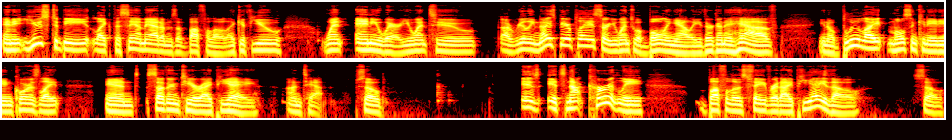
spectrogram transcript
And it used to be like the Sam Adams of Buffalo. Like if you went anywhere, you went to a really nice beer place or you went to a bowling alley, they're going to have, you know, Blue Light, Molson Canadian, Coors Light, and Southern Tier IPA on tap. So is it's not currently Buffalo's favorite IPA though. So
